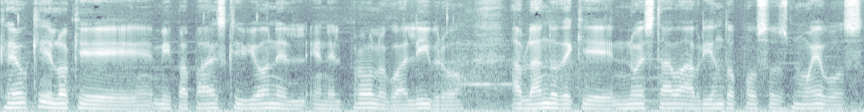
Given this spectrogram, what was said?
Creo que lo que mi papá escribió en el, en el prólogo al libro, hablando de que no estaba abriendo pozos nuevos,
